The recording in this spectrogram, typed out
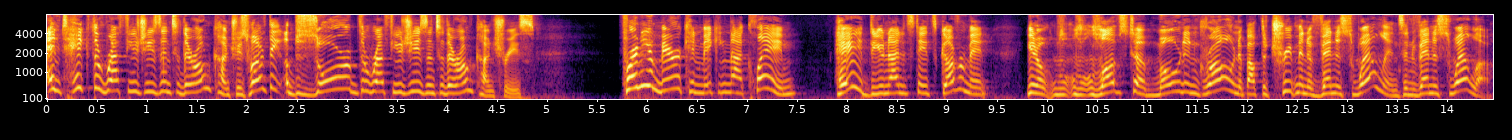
and take the refugees into their own countries? Why don't they absorb the refugees into their own countries? For any American making that claim, hey, the United States government you know, loves to moan and groan about the treatment of Venezuelans in Venezuela.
